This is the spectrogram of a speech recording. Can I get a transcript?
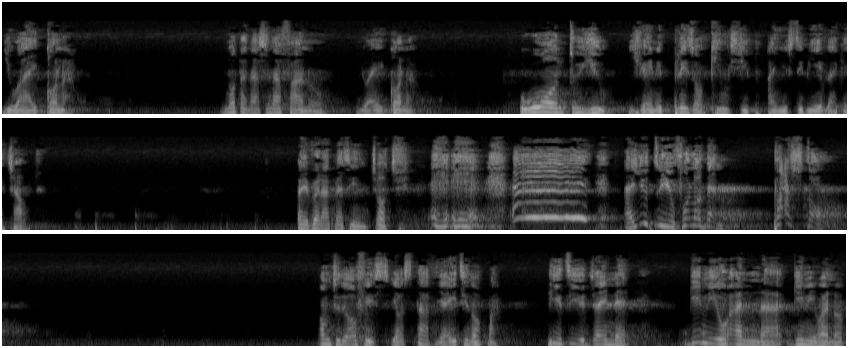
you are a gunner. Not a national fan, no. You are a gunner. Woe unto you if you are in a place of kingship and you still behave like a child. Every other person in church. Eh, eh, eh, and you too, you follow them. Pastor. Come to the office, your staff, you're eating up. You too, you join there. Give me one, uh, give me one up.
